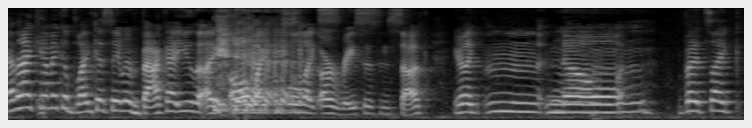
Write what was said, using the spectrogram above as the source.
And then I can't make a blanket statement back at you that like all white people like are racist and suck. You're like, mm, mm-hmm. no. But it's like,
